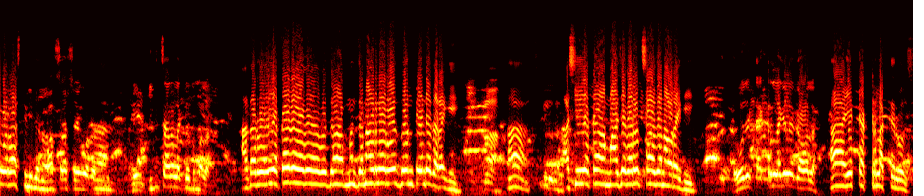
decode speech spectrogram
वर असतील जनावर सहाशे वर. किती चारा लागतो तुम्हाला? आता रोज एका जनावरला रोज दोन पेंड्या धरा घे हा. अशी एका माझ्या घरात सहा जनावर आहे ती रोज एक ट्रॅक्टर लागेल का गावाला? हा एक ट्रॅक्टर लागते रोज.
